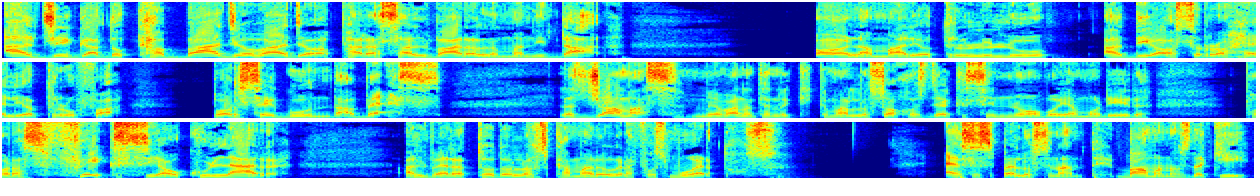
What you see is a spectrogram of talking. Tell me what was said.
Ha llegado Caballo Bayo para salvar a la humanidad. Hola Mario Trululú. Adiós Rogelio Trufa. Por segunda vez. Las llamas me van a tener que quemar los ojos ya que si no voy a morir por asfixia ocular al ver a todos los camarógrafos muertos. Es espeluznante. Vámonos de aquí.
